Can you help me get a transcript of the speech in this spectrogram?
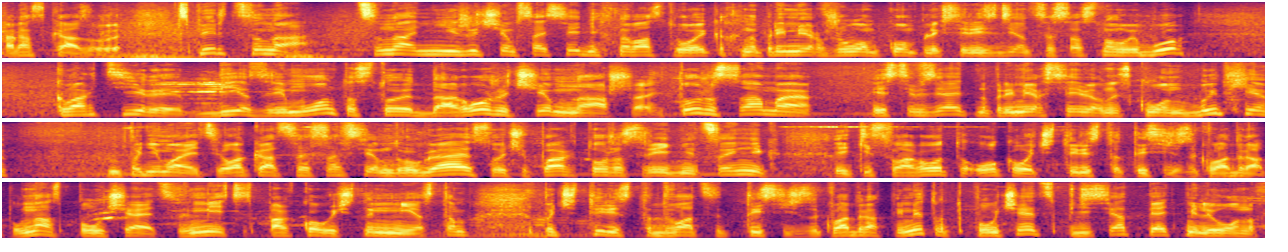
рассказываю. Теперь цена. Цена ниже, чем в соседних новостройках. Например, в жилом комплексе резиденции Сосновый Бор квартиры без ремонта стоят дороже, чем наша. То же самое, если взять, например, северный склон Бытхи, понимаете, локация совсем другая. Сочи парк тоже средний ценник и кислород около 400 тысяч за квадрат. У нас получается вместе с парковочным местом по 420 тысяч за квадратный метр, это получается 55 миллионов.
